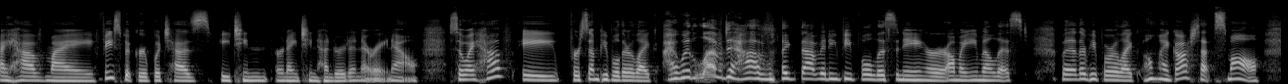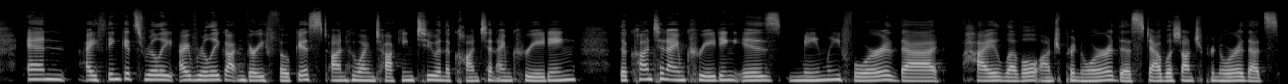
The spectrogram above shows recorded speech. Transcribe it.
I have my Facebook group, which has 18 or 1900 in it right now. So I have a, for some people, they're like, I would love to have like that many people listening or on my email list. But other people are like, oh my gosh, that's small. And I think it's really, I've really gotten very focused on who I'm talking to and the content I'm creating. The content I'm creating is mainly for that high level entrepreneur, the established entrepreneur that's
